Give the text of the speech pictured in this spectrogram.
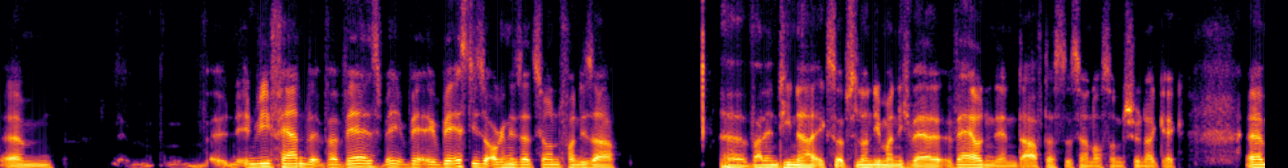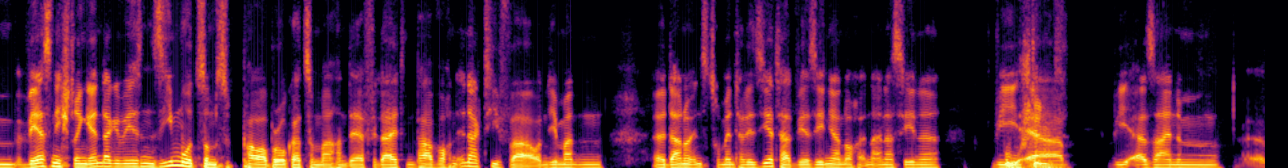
Ähm, inwiefern, wer ist, wer, wer ist diese Organisation von dieser äh, Valentina XY, die man nicht wählen nennen darf? Das ist ja noch so ein schöner Gag. Ähm, Wäre es nicht stringenter gewesen, Simo zum Powerbroker zu machen, der vielleicht ein paar Wochen inaktiv war und jemanden äh, da nur instrumentalisiert hat. Wir sehen ja noch in einer Szene, wie oh, er wie er seinem äh,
